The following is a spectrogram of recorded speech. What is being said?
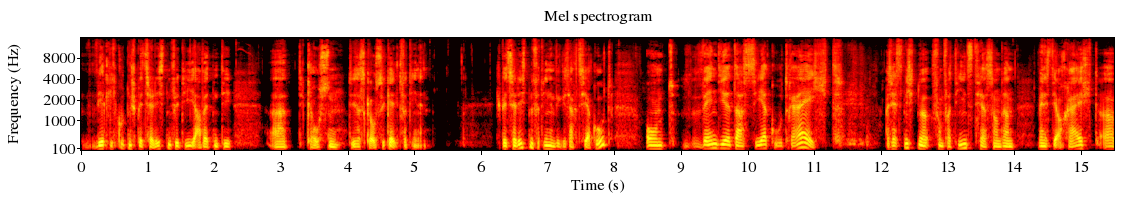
wirklich guten Spezialisten für die arbeiten, die, äh, die großen, die das große Geld verdienen. Spezialisten verdienen, wie gesagt, sehr gut und wenn dir das sehr gut reicht, also jetzt nicht nur vom Verdienst her, sondern wenn es dir auch reicht, äh,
